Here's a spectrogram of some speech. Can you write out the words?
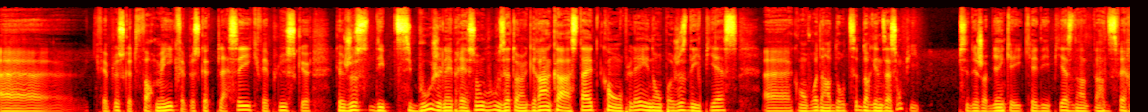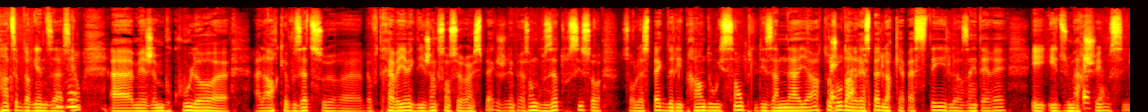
euh, qui fait plus que de former, qui fait plus que de placer, qui fait plus que, que juste des petits bouts. J'ai l'impression que vous, vous êtes un grand casse-tête complet et non pas juste des pièces euh, qu'on voit dans d'autres types d'organisations. Puis c'est déjà bien qu'il y, ait des pièces dans, différents types d'organisations. Mhm. Euh, mais j'aime beaucoup, là, euh, alors que vous êtes sur. Euh, ben, vous travaillez avec des gens qui sont sur un spectre. J'ai l'impression que vous êtes aussi sur, sur le spectre de les prendre où ils sont puis de les amener ailleurs, toujours dans le respect de leurs capacités, de leurs intérêts et, du marché aussi.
